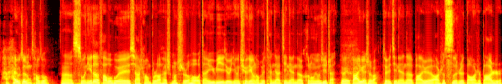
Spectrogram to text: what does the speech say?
还还有这种操作？嗯，索尼的发布会下场不知道还什么时候，但育碧就已经确定了会参加今年的科隆游戏展。对，八月是吧？对，今年的八月二十四日到二十八日。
